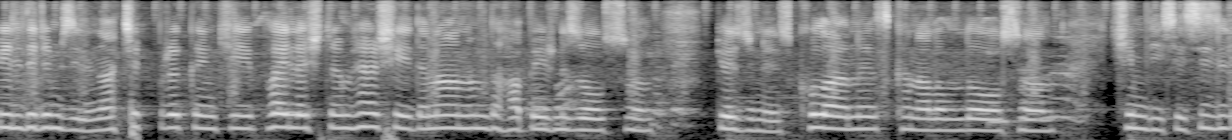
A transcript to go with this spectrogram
Bildirim zilini açık bırakın ki paylaştığım her şeyden anında haberiniz olsun. Gözünüz, kulağınız kanalımda olsun. Şimdi ise sizle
